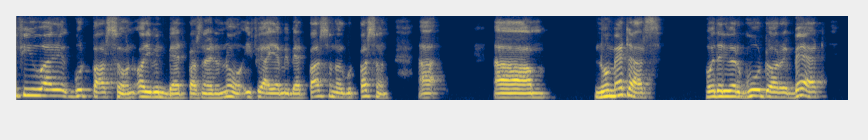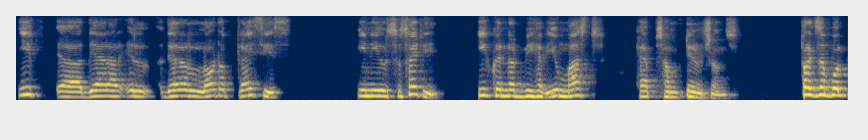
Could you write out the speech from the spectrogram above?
if you are a good person or even bad person, I don't know if I am a bad person or good person, uh, um, no matters whether you are good or bad. If uh, there are a, there are a lot of crises in your society, you cannot be happy. You must have some tensions. For example,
